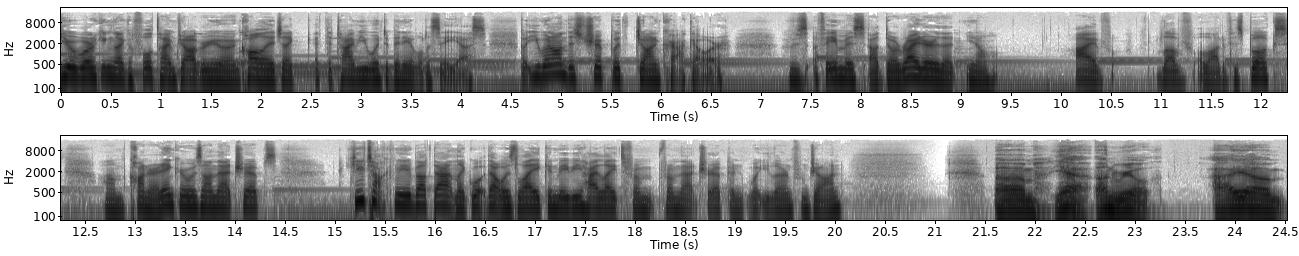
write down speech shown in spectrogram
you were working like a full-time job or you were in college, like at the time you wouldn't have been able to say yes. But you went on this trip with Jon Krakauer, who's a famous outdoor writer that, you know, I've love a lot of his books. Um, Conrad Anker was on that trip Can you talk to me about that and like what that was like, and maybe highlights from from that trip and what you learned from john Um, yeah, unreal. I um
